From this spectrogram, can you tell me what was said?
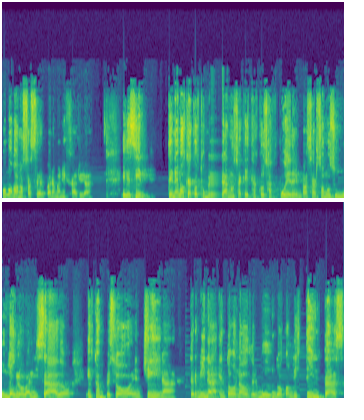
¿cómo vamos a hacer para manejarla? Es decir, tenemos que acostumbrarnos a que estas cosas pueden pasar. Somos un mundo globalizado. Esto empezó en China, termina en todos lados del mundo con distintas,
